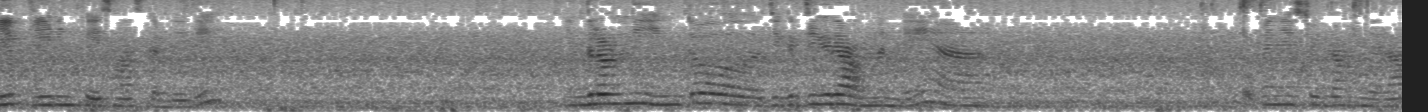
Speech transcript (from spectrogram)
deep cleaning face mask అండి ఇది. ఇందులోని ఎంతో జిగిరి జిగిరిగా ఉందండి. ఓపెన్ చేసి చూద్దాం ఎలా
